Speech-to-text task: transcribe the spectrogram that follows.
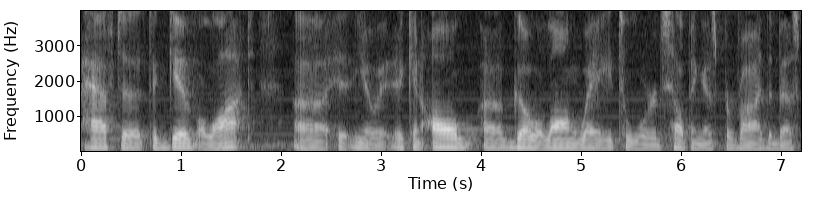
have to to give a lot. It, you know, it, it can all go a long way towards helping us provide the best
